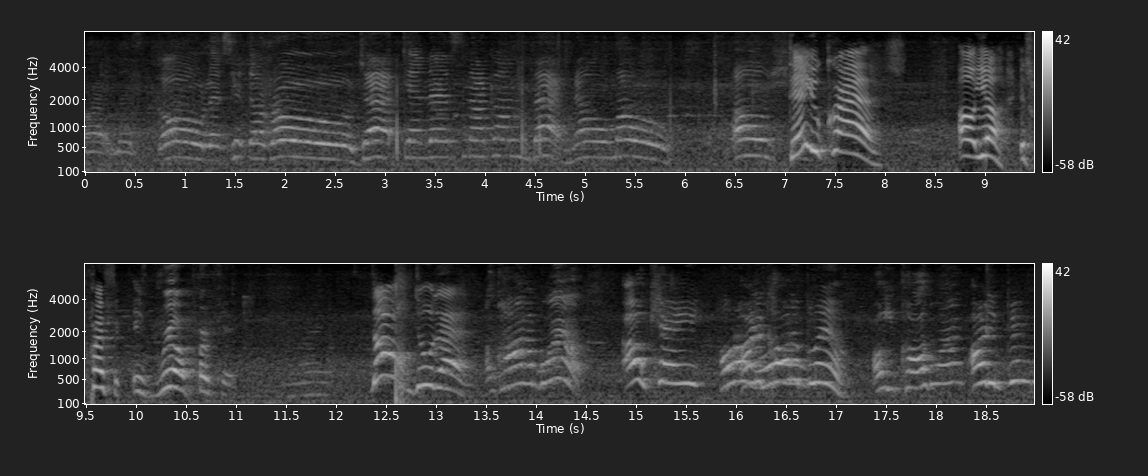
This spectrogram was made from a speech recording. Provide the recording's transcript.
All right, let's go. Let's hit the road, Jack, and let's not come back no more. Oh shit. There you crash. Oh yeah, it's perfect. It's real perfect. Don't do that. I'm calling a blimp. Okay. Hold on. Already called a blimp. Oh, you called one? Already been.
